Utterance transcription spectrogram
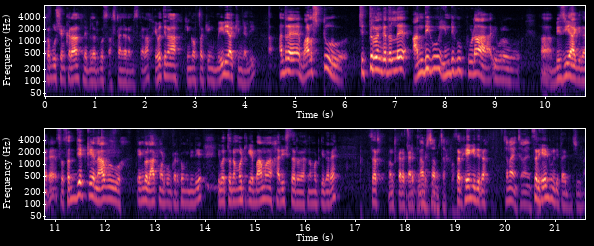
ಪ್ರಭು ಶಂಕರ. ನಿಮ್ಮೆಲ್ಲರಿಗೂ ಸಾಷ್ಟಾಂಗ ನಮಸ್ಕಾರ. ಇವತ್ತಿನ king of the king media king ಅಲ್ಲಿ ಅಂದ್ರೆ ಬಹಳಷ್ಟು ಚಿತ್ರರಂಗದಲ್ಲೇ ಅಂದಿಗೂ ಇಂದಿಗೂ ಕೂಡ ಇವರು ಬ್ಯುಸಿ ಆಗಿದ್ದಾರೆ. ಸೊ ಸದ್ಯಕ್ಕೆ ನಾವು ಹೆಂಗೋ ಲಾಕ್ ಮಾಡ್ಕೊಂಡು ಕರ್ಕೊಂಡ್ ಬಂದಿದ್ದೀವಿ. ಇವತ್ತು ನಮ್ಮೊಟ್ಟಿಗೆ ಬಾಮ ಹರೀಶ್ ಸರ್ ನಮ್ಮೊಟ್ಟಿಗಿದ್ದಾರೆ ಸರ್ ನಮಸ್ಕಾರ ಕಾರ್ಯಕ್ರಮ. ಸರ್. ಸರ್ ಹೇಗಿದ್ದೀರಾ? ಚೆನ್ನಾಗಿ ಚೆನ್ನಾಗಿ ಸರ್ ಹೇಗೆ ನಡೀತಾ ಇದೆ ಜೀವನ?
